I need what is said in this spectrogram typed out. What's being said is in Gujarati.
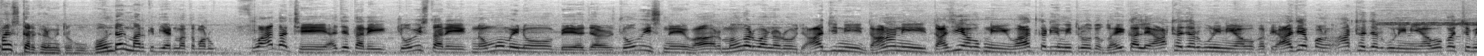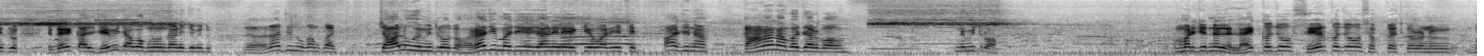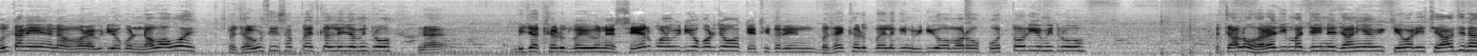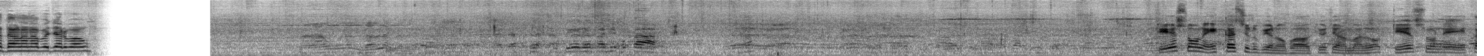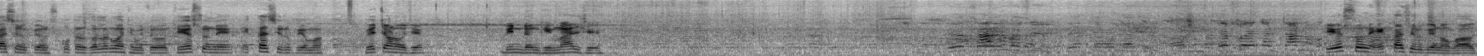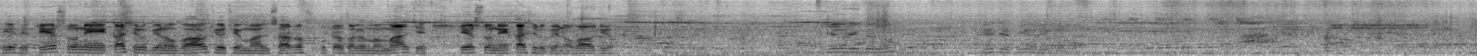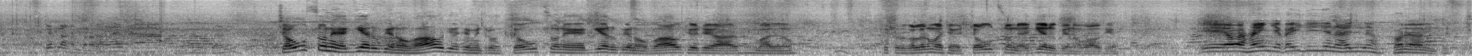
નમસ્કાર ખેડૂત મિત્રો, હું ગોંડલ માર્કેટ યાર્ડમાં તમારું સ્વાગત છે. આજે તારીખ ચોવીસ તારીખ, નવમો મહિનો બે હજાર ચોવીસને વાર મંગળવારના રોજ આજની ધાણાની તાજી આવકની વાત કરીએ મિત્રો, તો ગઈકાલે આઠ હજાર ગુણીની આવક હતી. આજે પણ આઠ હજાર ગુણીની આવક જ છે મિત્રો. ગઈકાલ જેવી જ આવક નોંધાણી છે મિત્રો. હરાજીનું કામકાજ ચાલુ હોય મિત્રો, તો હરાજીમાં જઈએ જાણી લઈએ કેવા રહીએ છે, આજના ધાણાના બજાર ભાવ. ને મિત્રો અમારી ચેનલને લાઇક કરજો શેર કરજો સબસ્ક્રાઈબ કરવાનું ભૂલતા નહીં અને અમારા વીડિયો પર નવા હોય તો જરૂરથી સબસ્ક્રાઈબ કરી લેજો મિત્રો. અને બીજા ખેડૂત ભાઈઓને શેર પણ વીડિયો કરજો. તેથી કરીને બધા ખેડૂત ભાઈ લગીને વીડિયો અમારો પહોંચતો રહીએ મિત્રો. તો ચાલો હરાજીમાં જઈને જાણી આવી કેવા રહી છે આજના દાણાના બજાર ભાવ. તેરસો ને એકાસી રૂપિયાનો ભાવ થયો છે અમારો તેરસો ને એકાસી રૂપિયાનો સ્કૂટર કલરમાં છે મિત્રો તેરસો ને એકાસી રૂપિયામાં વેચાણો છે. બિનડંગી માલ છે. તેરસો ને એકાસી રૂપિયાનો ભાવ થયો છે. તેરસો ને એકાસી રૂપિયાનો ભાવ થયો છે માલ. સારો સ્કૂટર કલરમાં માલ છે. તેરસો ને એકાસી રૂપિયાનો ભાવ થયો. કેટલા નંબર ચૌદસો ને અગિયાર રૂપિયાનો ભાવ થયો છે મિત્રો. ચૌદસો ને અગિયાર રૂપિયાનો ભાવ થયો છે આ માલનો. સ્કૂટર કલરમાં છે. ચૌદસો ને અગિયાર રૂપિયાનો ભાવ થયો. એ હવે હાઈ કહી દઈએ ને હાલ ઘરે આવી પછી.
